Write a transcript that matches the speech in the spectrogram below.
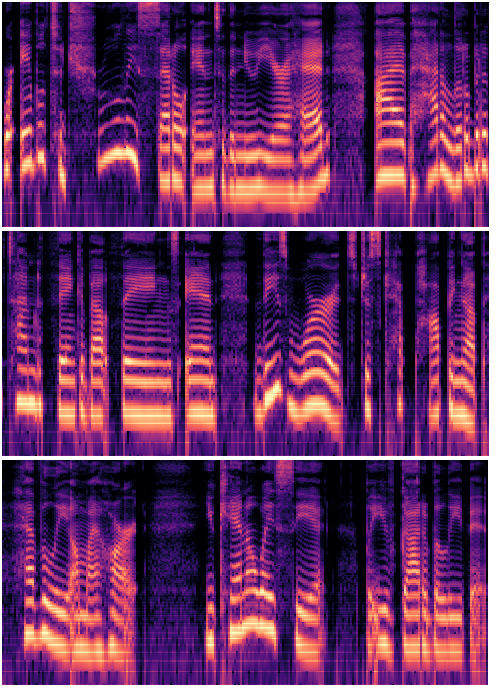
we're able to truly settle into the new year ahead, I've had a little bit of time to think about things, and these words just kept popping up heavily on my heart. You can't always see it, but you've got to believe it.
